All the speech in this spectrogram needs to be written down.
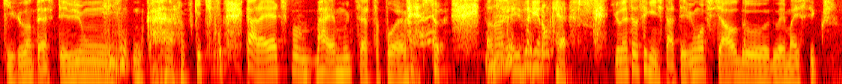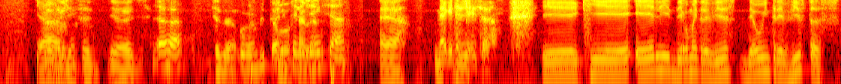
O que, que acontece? Teve um, um cara. Porque, tipo, cara, é tipo. Ah, é muito certo essa porra, velho. Só não, isso aqui não quer. Que o lance é o seguinte, tá? Teve um oficial do, do MI6, que é a Uhum. agência de, de, Aham. de- do governo britânico. Inteligência. É, mega inteligência. E que ele deu uma entrevista, deu entrevistas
